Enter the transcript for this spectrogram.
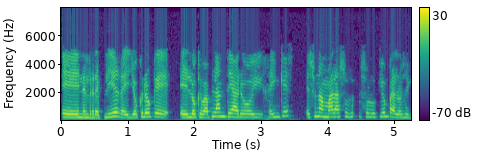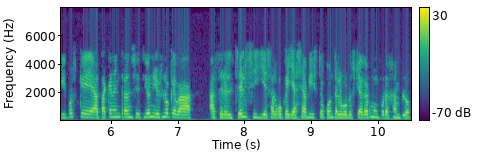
en el repliegue. Yo creo que eh, lo que va a plantear hoy Heinkes es una mala solución para los equipos que atacan en transición y es lo que va hacer el Chelsea y es algo que ya se ha visto contra el Borussia Dortmund, por ejemplo.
